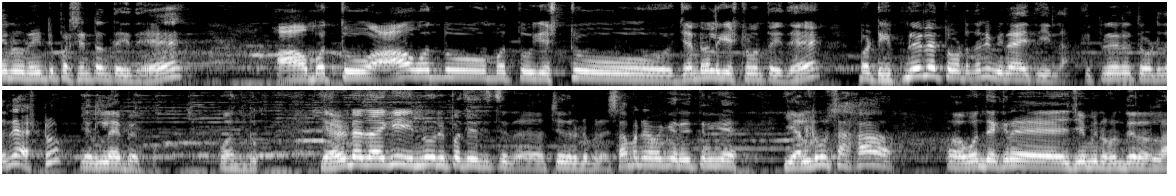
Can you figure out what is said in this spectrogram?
ಏನು ನೈಂಟಿ ಪರ್ಸೆಂಟ್ ಅಂತ ಇದೆ. ಆ ಮತ್ತು ಆ ಒಂದು ಮತ್ತು ಎಷ್ಟು ಜನರಲ್ಗೆ ಎಷ್ಟು ಅಂತ ಇದೆ. ಬಟ್ ಹಿಪ್ನೇಲೆ ತೋಟದಲ್ಲಿ ವಿನಾಯಿತಿ ಇಲ್ಲ. ಹಿಪ್ನೇಲೆ ತೋಟದಲ್ಲಿ ಅಷ್ಟು ಇರಲೇಬೇಕು ಒಂದು. ಎರಡನೇದಾಗಿ ಇನ್ನೂರ ಇಪ್ಪತ್ತೈದು ಚದ ಚದುರಡಿ ಮನೆ. ಸಾಮಾನ್ಯವಾಗಿ ರೈತರಿಗೆ ಎಲ್ಲರೂ ಸಹ ಒಂದು ಎಕರೆ ಜಮೀನು ಹೊಂದಿರಲ್ಲ.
